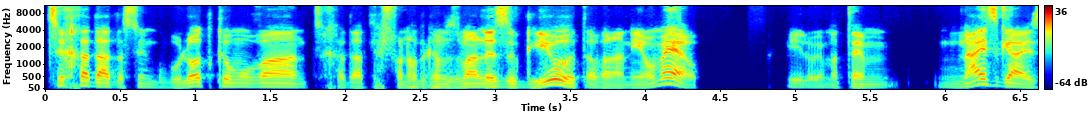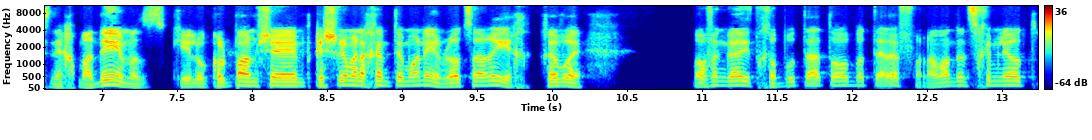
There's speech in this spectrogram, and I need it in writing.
צריך לדעת לשים גבולות כמובן, צריך לדעת לפנות גם זמן לזוגיות, אבל אני אומר, כאילו, אם אתם nice גייז, נחמדים, אז כאילו כל פעם שמתקשרים אליכם אתם עונים, לא צריך. חבר'ה, באופן כללי, תכבו את ההתראות בטלפון, למה אתם צריכים להיות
